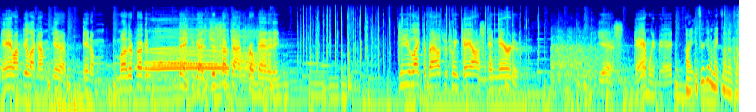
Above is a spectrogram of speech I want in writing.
Damn, I feel like I'm in a in a motherfucking. Thank you guys. Just sometimes profanity. Do you like the balance between chaos and narrative? Yes. Damn, Windbag. all right. If you're gonna make fun of the,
